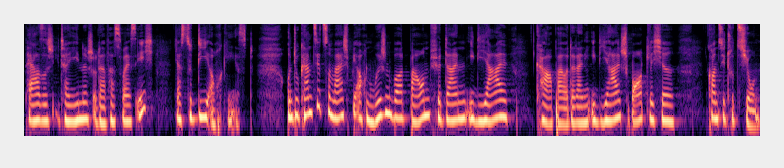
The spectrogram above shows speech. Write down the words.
Persisch, Italienisch oder was weiß ich, dass du die auch gehst. Und du kannst dir zum Beispiel auch ein Vision Board bauen für deinen Idealkörper oder deine ideal sportliche Konstitution.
